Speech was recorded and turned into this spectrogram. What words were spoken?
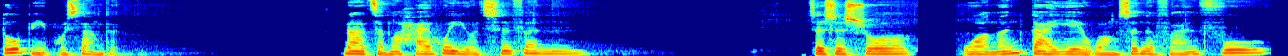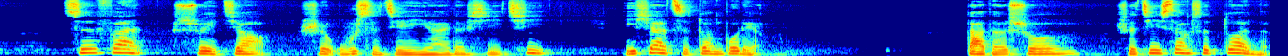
都比不上的。那怎么还会有吃饭呢？这是说，我们待业往生的凡夫，吃饭睡觉是无始劫以来的习气，一下子断不了。大德说。实际上是断了，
